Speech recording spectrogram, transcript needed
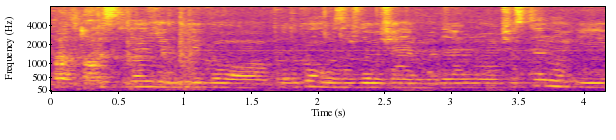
про то? При складанні будь-якого протоколу ми завжди вивчаємо матеріальну частину і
